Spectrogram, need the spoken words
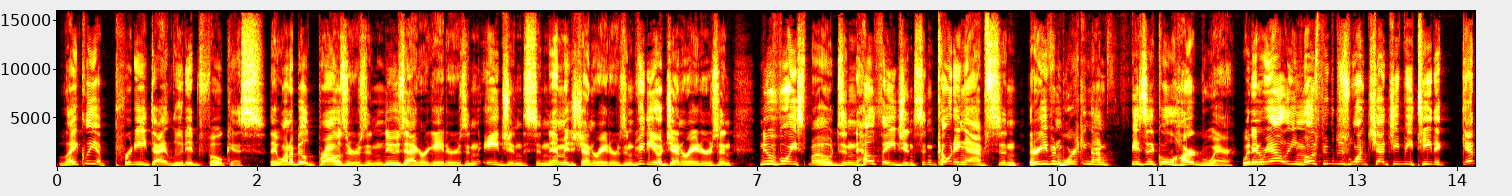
likely a pretty diluted focus. They want to build browsers and news aggregators and agents and image generators and video generators and new voice modes and health agents and coding apps. And they're even working on physical hardware. When in reality, most people just want ChatGPT to get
